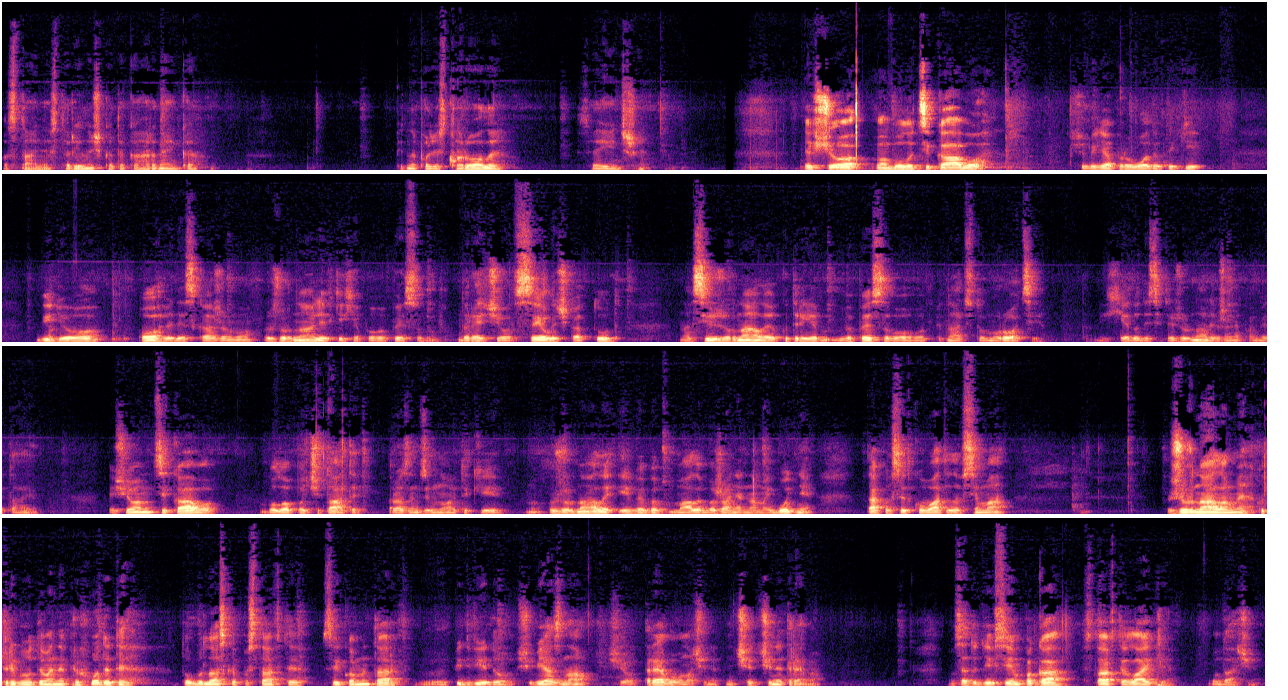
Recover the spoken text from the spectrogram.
остання сторіночка така гарненька. Пінополістироли, все інше. Якщо вам було цікаво, щоб я проводив такі відеоогляди, скажімо, журналів, яких я повиписував. До речі, от силочка тут на всі журнали, котрі я виписував у 2015 році. Їх є до 10 журналів, вже не пам'ятаю. Якщо вам цікаво було почитати разом зі мною такі ну, журнали, і ви б мали бажання на майбутнє також слідкувати за всіма журналами, котрі будуть до мене приходити, то, будь ласка, поставте свій коментар е, під відео, щоб я знав, що треба воно чи не, чи, чи не треба. Ну, Все, тоді всім пока, ставте лайки, удачі!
